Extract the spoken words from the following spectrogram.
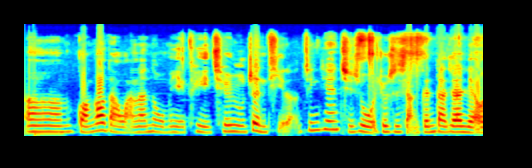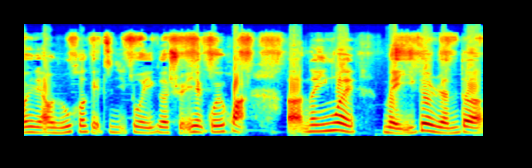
嗯，广告打完了，那我们也可以切入正题了。今天其实我就是想跟大家聊一聊如何给自己做一个学业规划。呃，那因为每一个人的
